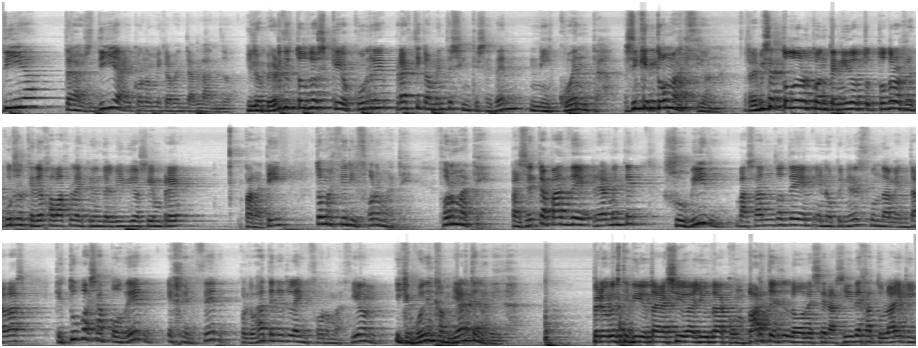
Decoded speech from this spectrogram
día tras día económicamente hablando. Y lo peor de todo es que ocurre prácticamente sin que se den ni cuenta. Así que toma acción. Revisa todo el contenido, todos los recursos que dejo abajo en la descripción del vídeo siempre para ti. Toma acción y fórmate. Fórmate para ser capaz de realmente subir basándote en, opiniones fundamentadas que tú vas a poder ejercer porque vas a tener la información y que pueden cambiarte la vida. Espero que este vídeo te haya sido de ayuda, compártelo de ser así, deja tu like y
